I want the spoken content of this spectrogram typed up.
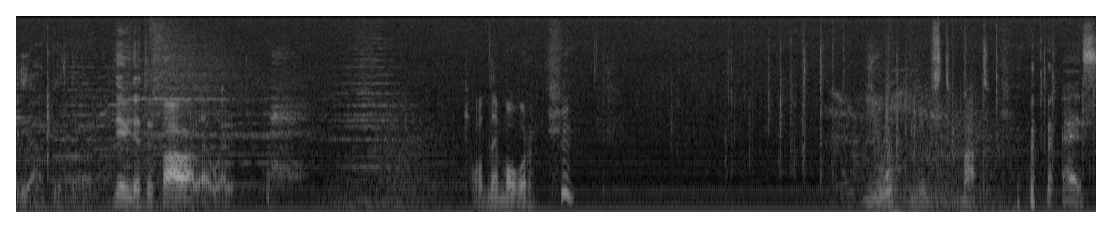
Ja pierdolę. Nie ile to trwało, ale well. One more. You used, but. S.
